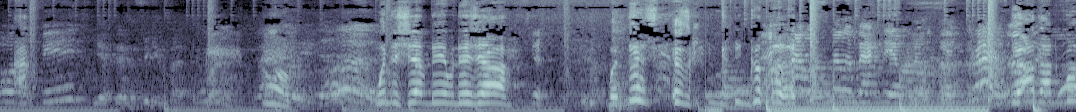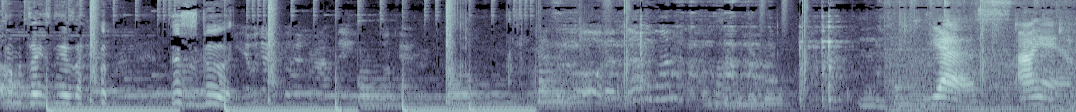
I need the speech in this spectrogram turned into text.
Oh, the fish? Yes, there's a fig inside. Don't what the chef did with this, y'all. But this is good. I was smelling back there when I was getting. Y'all got the book. I'm gonna taste this. this is good. Yes, I am.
